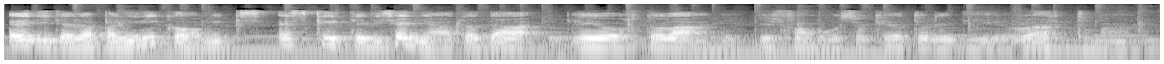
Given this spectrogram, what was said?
edita da Panini Comics e scritta e disegnata da Leo Ortolani, il famoso creatore di Ratman.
